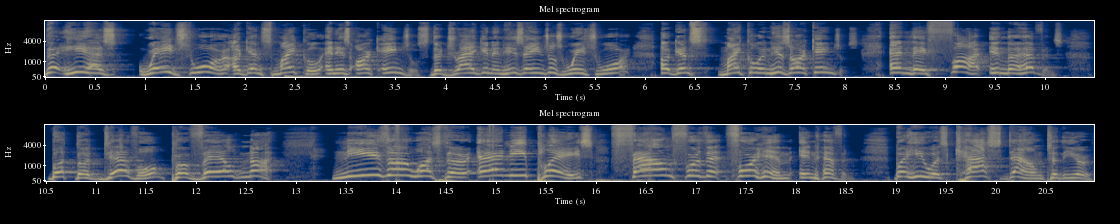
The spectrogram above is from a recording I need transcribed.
that he has waged war against Michael and his archangels. The dragon and his angels waged war against Michael and his archangels. And they fought in the heavens. But the devil prevailed not. Neither was there any place found for, the, for him in heaven, but he was cast down to the earth.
